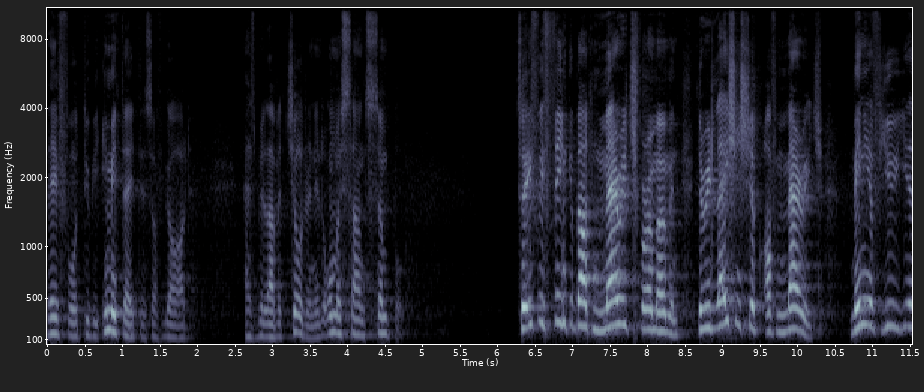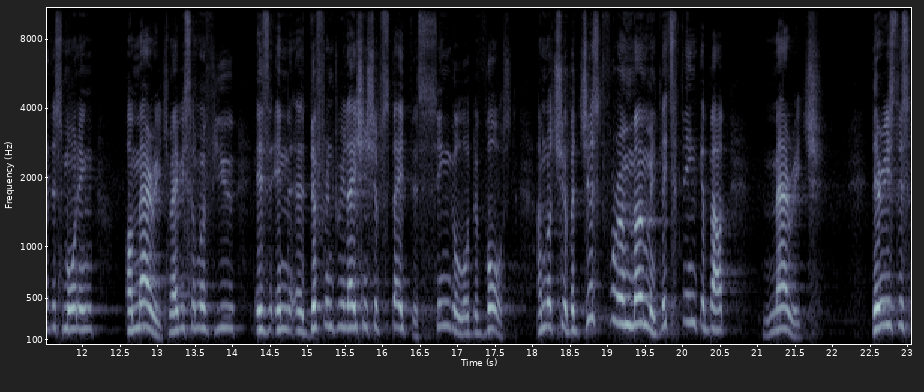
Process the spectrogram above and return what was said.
Therefore, to be imitators of God as beloved children. It almost sounds simple. So, if we think about marriage for a moment, the relationship of marriage, many of you here this morning are married. Maybe some of you is in a different relationship status, single or divorced. I'm not sure. But just for a moment, let's think about marriage. There is this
